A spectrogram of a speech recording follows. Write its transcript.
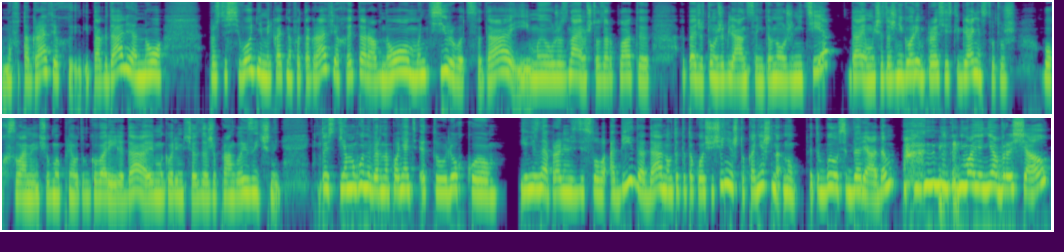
на фотографиях и так далее, но Просто сегодня мелькать на фотографиях это равно монтироваться, да, и мы уже знаем, что зарплаты, опять же, в том же глянце, они давно уже не те, да, и мы сейчас даже не говорим про российский глянец, тут уж бог с вами, еще мы про него тут говорили, да, и мы говорим сейчас даже про англоязычный. То есть я могу, наверное, понять эту легкую я не знаю, правильно ли здесь слово обида, да, но вот это такое ощущение, что, конечно, ну, это было всегда рядом, ты внимания не обращал,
